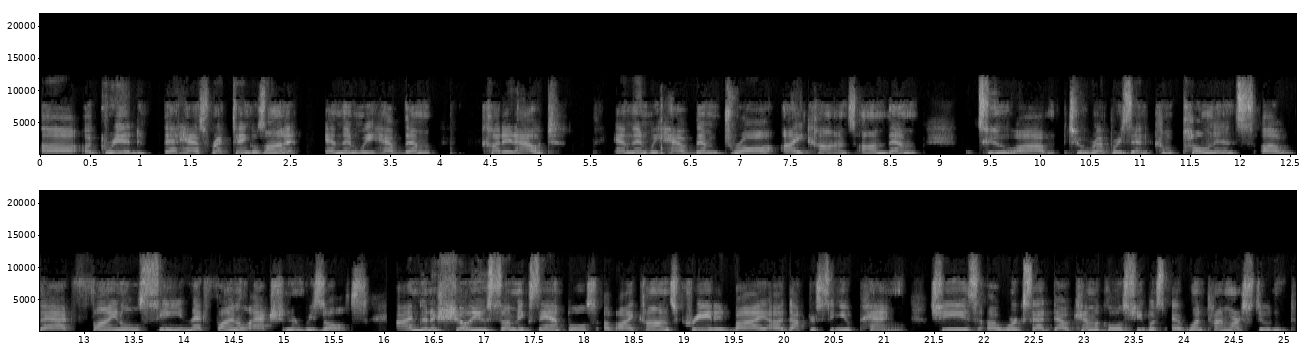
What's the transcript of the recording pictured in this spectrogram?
uh, a grid that has rectangles on it, and then we have them cut it out and then we have them draw icons on them to um, to represent components of that final scene, that final action and results. I'm going to show you some examples of icons created by uh, Dr. Xingyu Peng. She's uh, works at Dow Chemicals. She was at one time our student.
